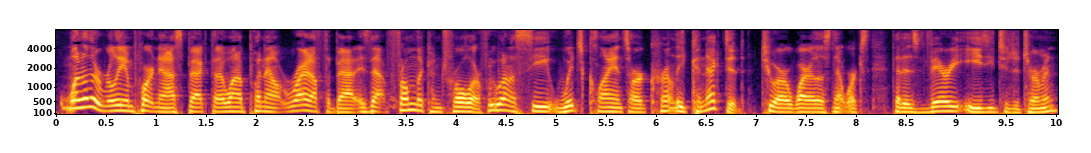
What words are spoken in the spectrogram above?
One other really important aspect that I want to point out right off the bat is that from the controller, if we want to see which clients are currently connected to our wireless networks, that is very easy to determine.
